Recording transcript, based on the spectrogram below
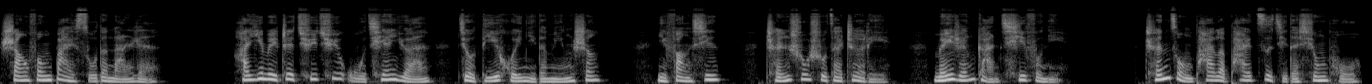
伤风败俗的男人，还因为这区区五千元就诋毁你的名声。你放心，陈叔叔在这里，没人敢欺负你。陈总拍了拍自己的胸脯。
